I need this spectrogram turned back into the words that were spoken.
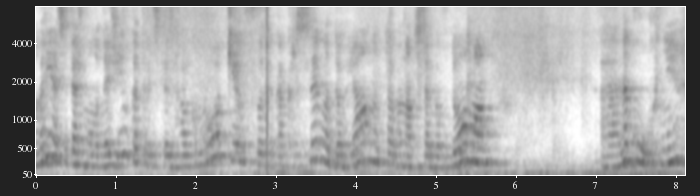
Марія це теж молода жінка, 30 з гаком років, така красива, доглянута, вона в себе вдома. На кухні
